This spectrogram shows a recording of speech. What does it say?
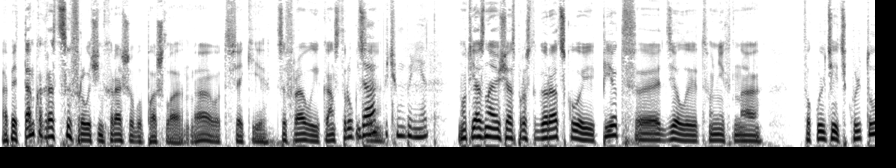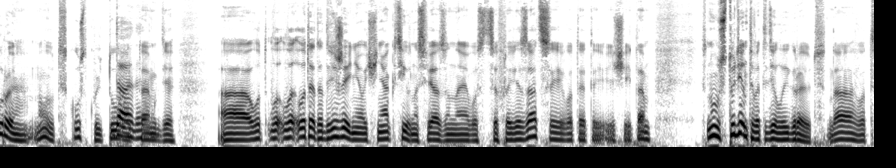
опять, там как раз цифра очень хорошо бы пошла, да, вот всякие цифровые конструкции. Да, почему бы нет? Ну, вот я знаю, сейчас просто городской ПЕТ э, делает у них на факультете культуры, ну, вот искусств, культуры, Да, да, там, да. где... а, вот, вот- вот это движение очень активно связанное вот с цифровизацией вот этой вещи, и там, ну, студенты в это дело играют, да, вот...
